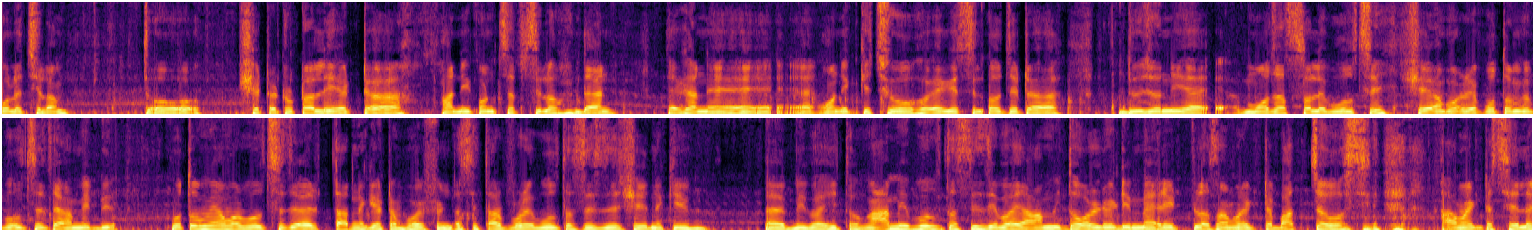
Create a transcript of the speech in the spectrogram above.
বলেছিলাম, তো সেটা টোটালি একটা ফানি কনসেপ্ট ছিল। দেন এখানে অনেক কিছু হয়ে গেছিল যেটা দুজনই মজার ছলে বলছে। সে আমার প্রথমে বলছে যে আমি প্রথমে আমার বলছে যে তার নাকি একটা বয়ফ্রেন্ড আছে। তারপরে বলতেছে যে সে নাকি বিবাহিত। আমি বলতেছি যে, ভাই, আমি তো অলরেডি ম্যারিড প্লাস আমার একটা বাচ্চাও আছে, আমার একটা ছেলে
